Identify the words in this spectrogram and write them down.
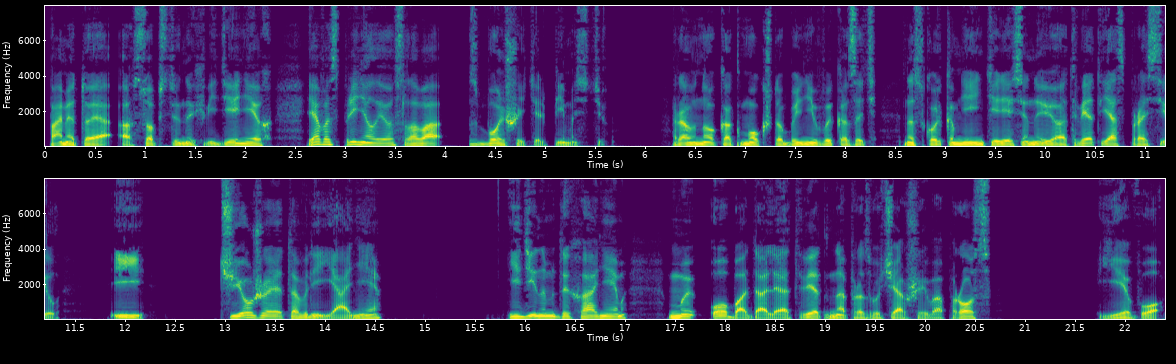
Памятуя о собственных видениях, я воспринял ее слова с большей терпимостью. Равно как мог, чтобы не выказать, насколько мне интересен ее ответ, я спросил, «И чье же это влияние?» Единым дыханием мы оба дали ответ на прозвучавший вопрос «Его».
